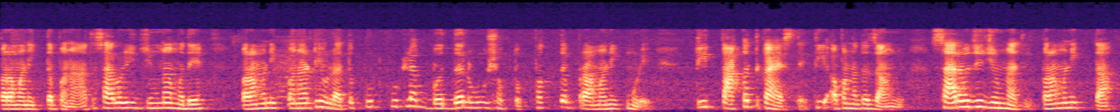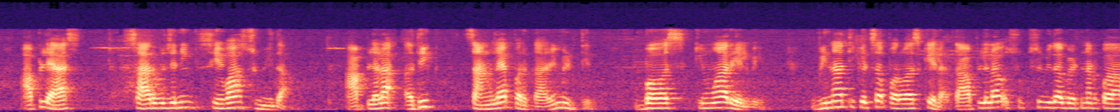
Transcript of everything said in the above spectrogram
प्रामाणिकपणा आता सार्वजनिक जीवनामध्ये प्रामाणिकपणा ठेवला तर कुठ कुठल्या बदल होऊ शकतो? फक्त प्रामाणिकमुळे. ती ताकद काय असते? ती आपण आता जाणून घेऊ. सार्वजनिक जीवनातील प्रामाणिकता आपल्यास सार्वजनिक सेवा सुविधा आपल्याला अधिक चांगल्या प्रकारे मिळतील. बस किंवा रेल्वे. विना तिकीटचा प्रवास केला तर आपल्याला सुखसुविधा भेटणार का?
